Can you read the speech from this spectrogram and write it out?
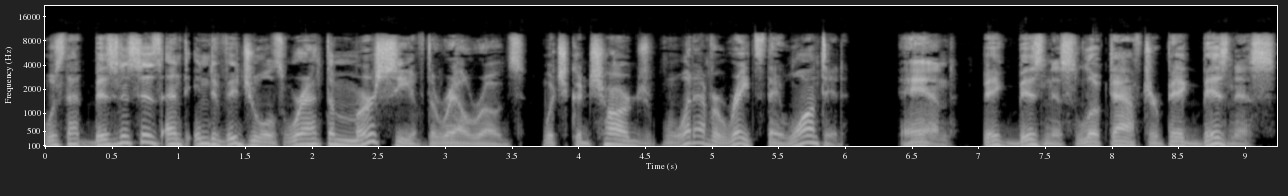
was that businesses and individuals were at the mercy of the railroads, which could charge whatever rates they wanted. And big business looked after big business.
